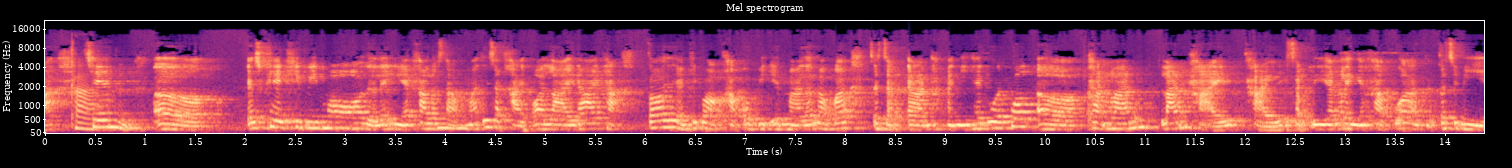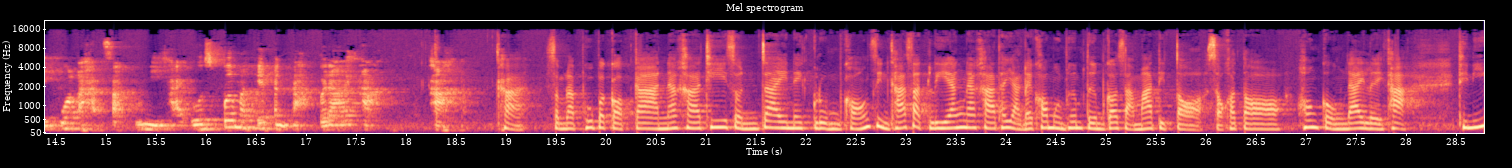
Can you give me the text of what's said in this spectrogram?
ะ เช่น HKTV Mall หรืออะไรเงี้ยค่ะเราสามารถที่จะขายออนไลน์ได้ค่ะ ก็อย่างที่บอกค่ะ OBM มาแล้วเราก็จะจัดการทางนี้ให้ด้วยพวกเอ่อทางร้านร้านขายขายสัตว์เลี้ยงอะไรเงี้ยค่ะพวกก็จะมีพวกอาหารสัตว์มีขายพวกซูเปอร์มาร์เก็ตต่างๆก็ได้ค่ะค่ะค่ะสำหรับผู้ประกอบการนะคะที่สนใจในกลุ่มของสินค้าสัตว์เลี้ยงนะคะ ถ้าอยากได้ข้อมูลเพิ่มเติมก็สามารถติดต่อสคตฮ่องกงได้เลยค่ะ ทีนี้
